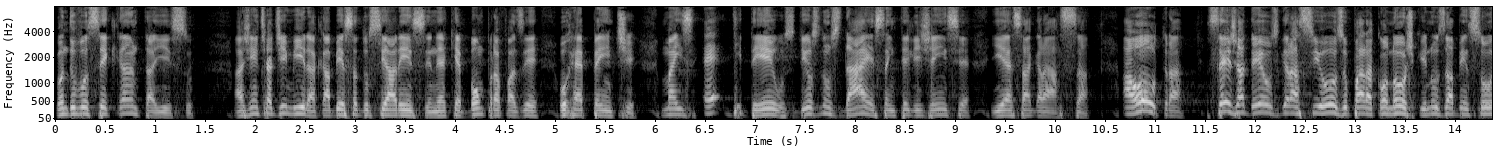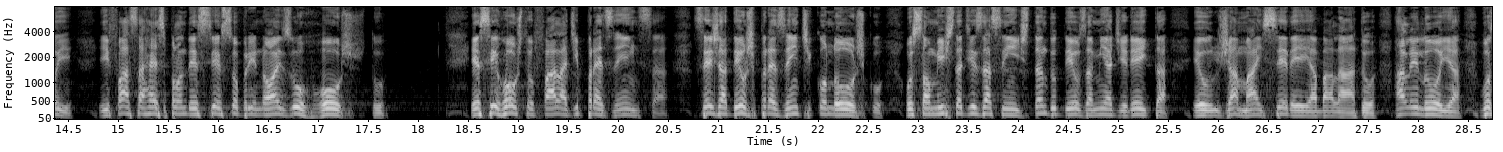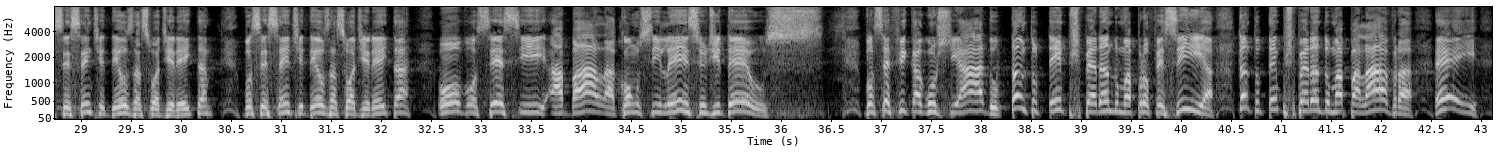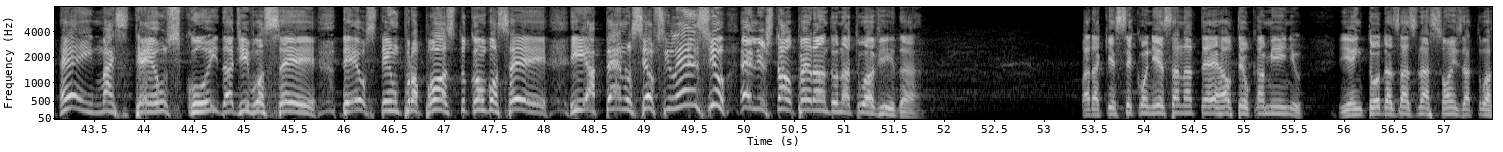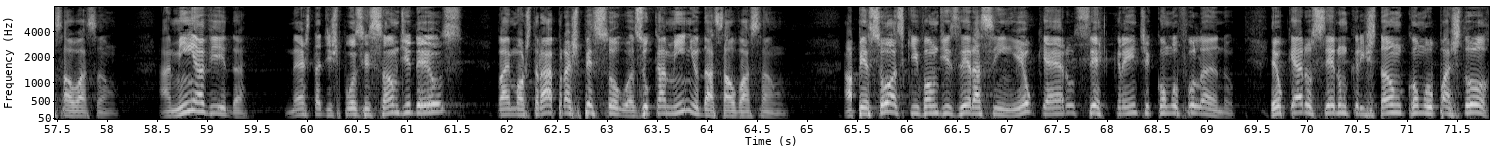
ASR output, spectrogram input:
Quando você canta isso. A gente admira a cabeça do cearense, né, que é bom para fazer o repente, mas é de Deus. Deus nos dá essa inteligência e essa graça. A outra, seja Deus gracioso para conosco e nos abençoe e faça resplandecer sobre nós o rosto esse rosto fala de presença. Seja Deus presente conosco. O salmista diz assim: estando Deus à minha direita, eu jamais serei abalado. Aleluia. Você sente Deus à sua direita? Você sente Deus à sua direita? Ou você se abala com o silêncio de Deus? Você fica angustiado, tanto tempo esperando uma profecia, tanto tempo esperando uma palavra. Ei, ei, mas Deus cuida de você. Deus tem um propósito com você. E até no seu silêncio, Ele está operando na tua vida. Para que você conheça na terra o teu caminho e em todas as nações a tua salvação. A minha vida, nesta disposição de Deus, vai mostrar para as pessoas o caminho da salvação. Há pessoas que vão dizer assim: eu quero ser crente como Fulano, eu quero ser um cristão como o pastor,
